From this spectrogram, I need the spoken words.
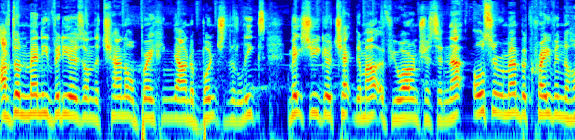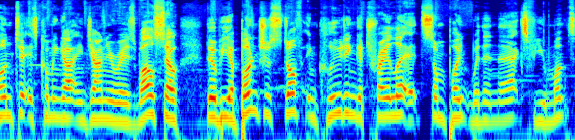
I've done many videos on the channel breaking down a bunch of the leaks. Make sure you go check them out if you are interested in that. Also, remember, Kraven the Hunter is coming out in January as well, so there'll be a bunch of stuff, including a trailer at some point within the next few months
